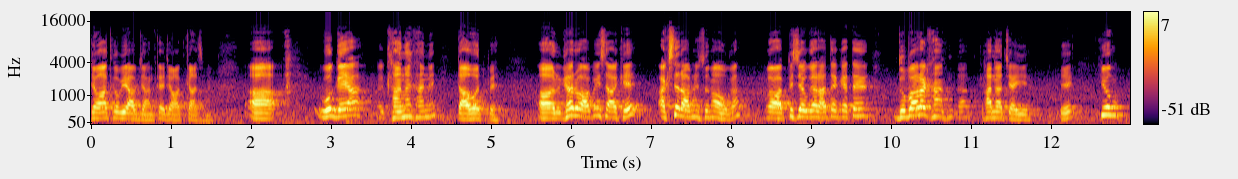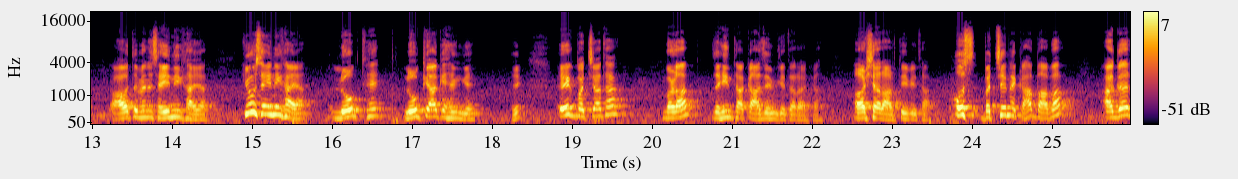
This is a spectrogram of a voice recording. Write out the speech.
जवाद को भी आप जानते हैं, जवाद काजमी। वो गया खाना खाने दावत पे। और घर वापस आके, अक्सर आपने सुना होगा, वो वापस जब घर आता कहते हैं, दोबारा खाना खाना चाहिए। ये, क्यों? दावत मैंने सही नहीं खाया। क्यों सही नहीं खाया? लोग थे, लोग क्या कहेंगे? ये, एक बच्चा था, बड़ा जहीन था, काजिम की तरह का और शरारती भी था। उस बच्चे ने कहा, बाबा, अगर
